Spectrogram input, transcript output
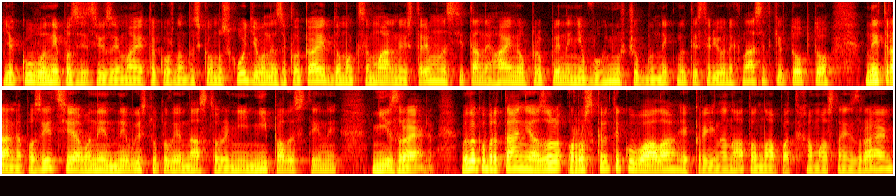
яку вони позицію займають також на Близькому Сході. Вони закликають до максимальної стриманості та негайного припинення вогню, щоб уникнути серйозних наслідків. Тобто нейтральна позиція. Вони не виступили на стороні ні Палестини, ні Ізраїлю. Великобританія розкритикувала як країна НАТО напад Хамас на Ізраїль.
